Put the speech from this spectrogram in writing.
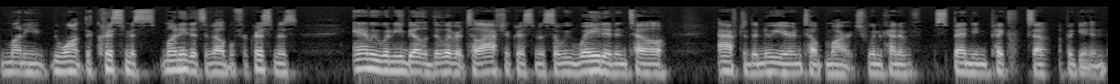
money, that want the Christmas money that's available for Christmas, and we wouldn't even be able to deliver it till after Christmas. So we waited until after the New Year until March when kind of spending picks up again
